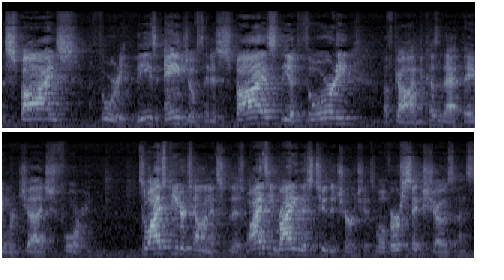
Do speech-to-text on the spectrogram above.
Despise authority. These angels, they despise the authority of God. Because of that, they were judged for it. So why is Peter telling us this? Why is he writing this to the churches? Well, verse 6 shows us.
